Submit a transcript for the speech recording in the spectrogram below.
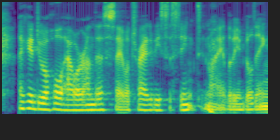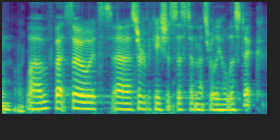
I could do a whole hour on this. I will try to be succinct in my living building love. But so it's a certification system that's really holistic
